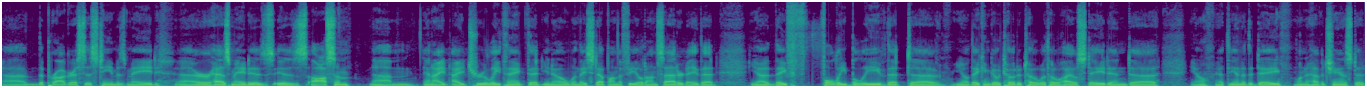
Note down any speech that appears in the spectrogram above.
Uh, the progress this team has made uh, or has made is is awesome. Um, and I, I truly think that you know when they step on the field on Saturday that you know they fully believe that uh, you know they can go toe to toe with Ohio State, and uh, you know at the end of the day want to have a chance to,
